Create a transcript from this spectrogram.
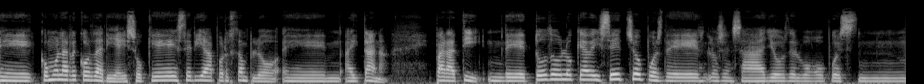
eh, ¿cómo la recordaríais? ¿O qué sería, por ejemplo, eh, Aitana, para ti, de todo lo que habéis hecho, pues de los ensayos, de luego pues mm,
